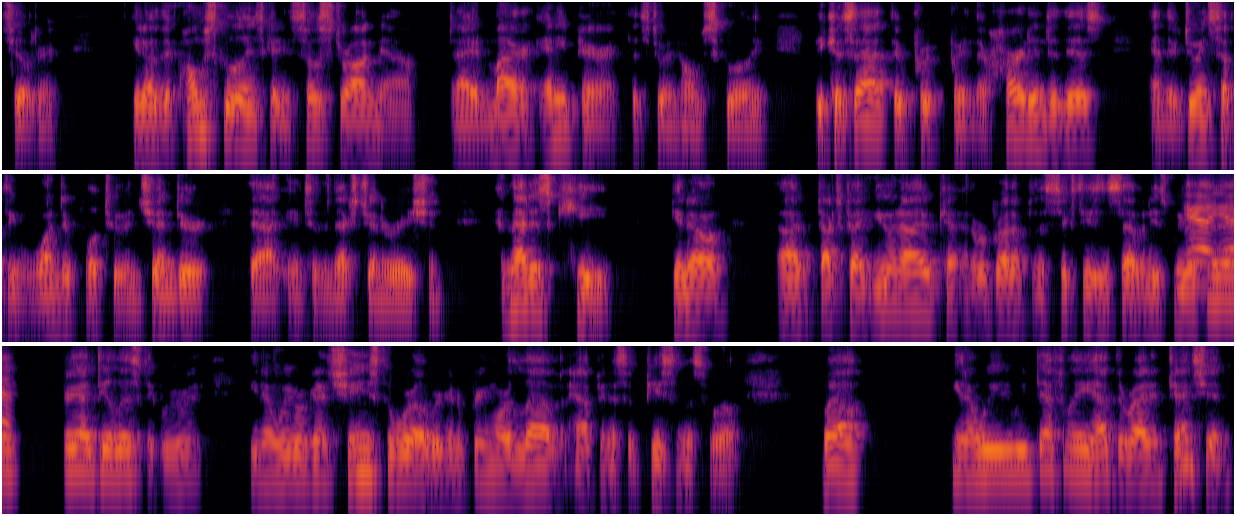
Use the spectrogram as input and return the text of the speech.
children. You know, the homeschooling is getting so strong now, and I admire any parent that's doing homeschooling because that they're putting their heart into this and they're doing something wonderful to engender that into the next generation. And that is key. You know, uh, Dr. Pat, you and I were brought up in the 60s and 70s. We were very, yeah. very idealistic. We were, you know, we were going to change the world. We are going to bring more love and happiness and peace in this world. Well, you know, we, we definitely had the right intention,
